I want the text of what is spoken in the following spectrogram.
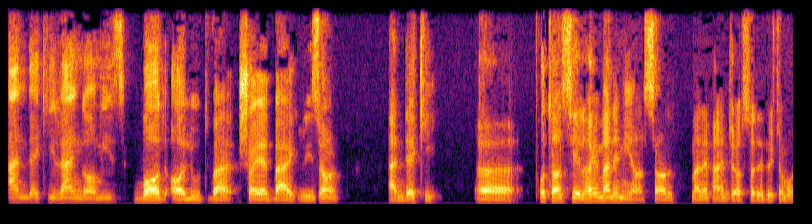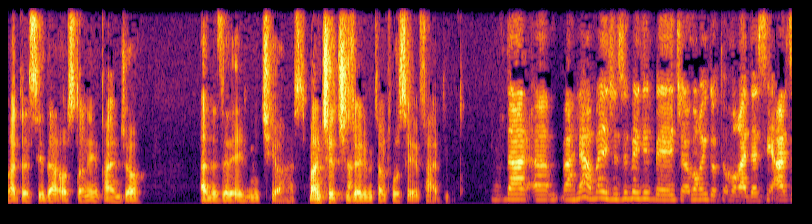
اندکی رنگامیز باد آلود و شاید برگ ریزان اندکی پتانسیل های من میان. سال من پنجاه سال دکتر مقدسی در آستانه پنجاه از نظر علمی چیا هست؟ من چه چیزایی می‌تونم توسعه فردی بدم؟ در وهله اول اجازه بدید به جناب آقای دکتر مقدسی عرض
